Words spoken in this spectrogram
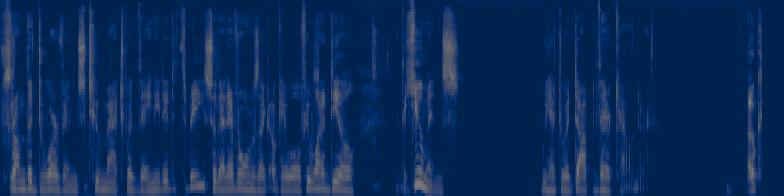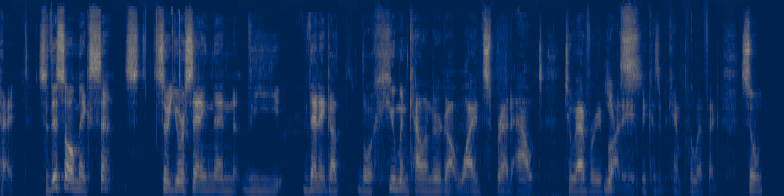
So- from the dwarvens to match what they needed it to be so that everyone was like, okay, well, if we want to deal with the humans, we have to adopt their calendar. Okay. So this all makes sense. So you're saying then the then it got the human calendar got widespread out to everybody Yes. because it became prolific. So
